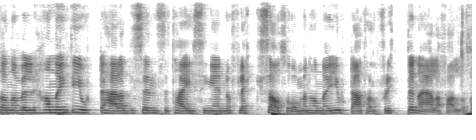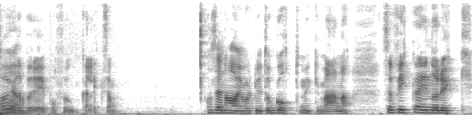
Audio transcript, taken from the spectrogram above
Så han har väl, han har inte gjort det här desensitizingen och flexa och så men han har gjort det att han flytterna i alla fall och så Oh ja. och det börjar ju på att funka liksom. Och sen har han ju varit ute och gått mycket med henne. Sen fick han ju något ryck,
